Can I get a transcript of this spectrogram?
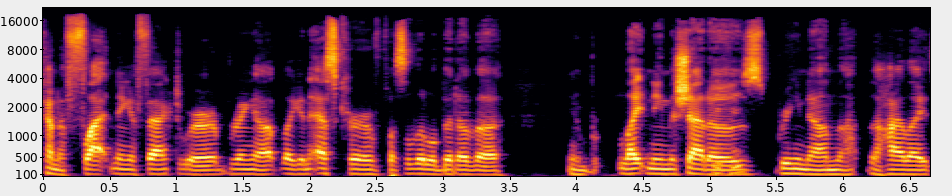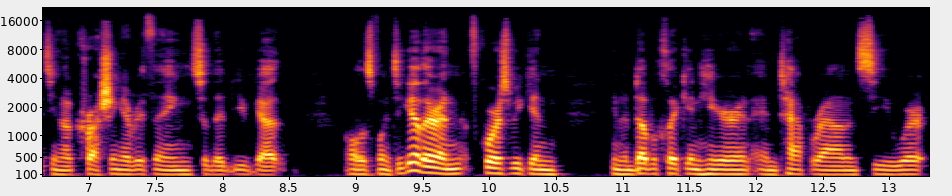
kind of flattening effect where bring up like an S curve plus a little bit of a you know lightening the shadows, bringing down the, the highlights, you know, crushing everything so that you've got all this point together. And of course we can you know double click in here and, and tap around and see where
